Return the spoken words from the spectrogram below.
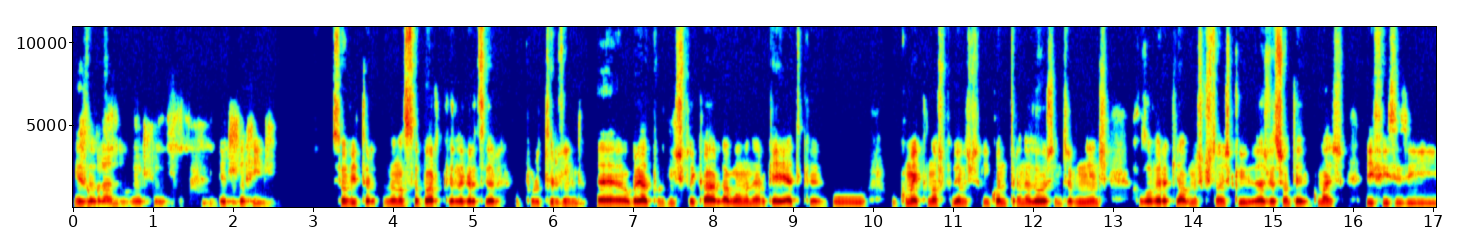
Eh, superando esses, esses desafios. Sr. Vitor, da nossa parte, quero agradecer por ter vindo. Uh, obrigado por nos explicar de alguma maneira o que é ética, o, como é que nós podemos, enquanto treinadores, intervenientes, resolver aqui algumas questões que às vezes são até mais difíceis e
